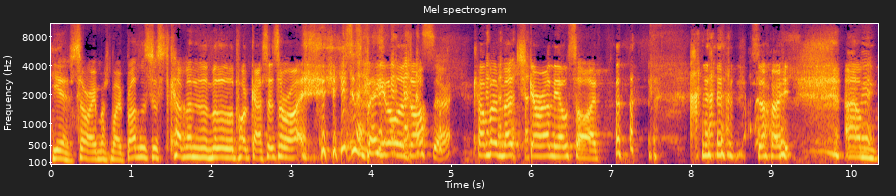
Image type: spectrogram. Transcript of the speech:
Yeah, sorry, my brother's just come in, in the middle of the podcast. It's all right. He's just banging on the door. Come in, Mitch. Go around the other side. Sorry. Um,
